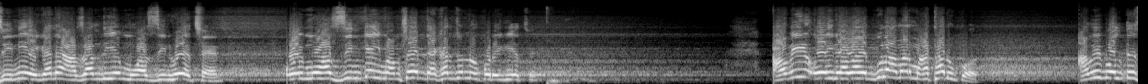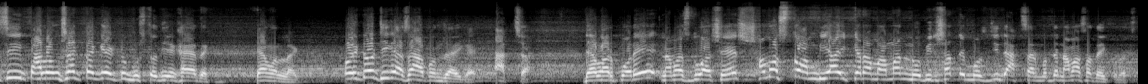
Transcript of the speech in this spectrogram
যিনি এখানে আজান দিয়ে মুয়াজ্জিন হয়েছেন, ওই মুয়াজ্জিনকে ইমাম সাহেব দেখার জন্য উপরে গিয়েছে। আমি ওই রেওয়ায়তগুলো আমার মাথার উপর। আমি বলতেছি, পালং শাকটাকে একটু গুস্ত দিয়ে খায়া দেখে কেমন লাগে। ওইটাও ঠিক আছে আপন জায়গায়। আচ্ছা। দেওয়ার পরে নামাজ দোয়া শেষ, সমস্ত আম্বিয়া ইকেরাম আমার নবীর সাথে মসজিদে আকসার মধ্যে নামাজ আদায় করেছে।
